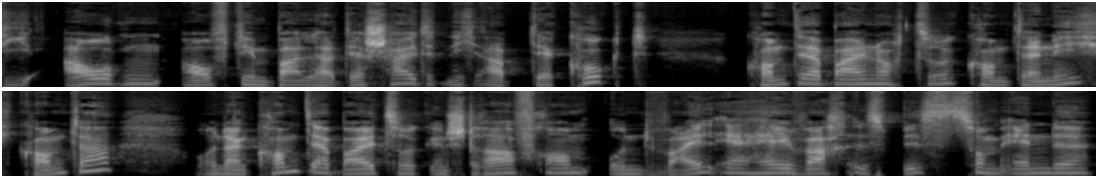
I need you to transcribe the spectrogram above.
die Augen auf dem Ball hat. Der schaltet nicht ab. Der guckt, Kommt der Ball noch zurück? Kommt er nicht? Kommt er? Und dann kommt der Ball zurück in Strafraum und weil er hellwach ist bis zum Ende,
